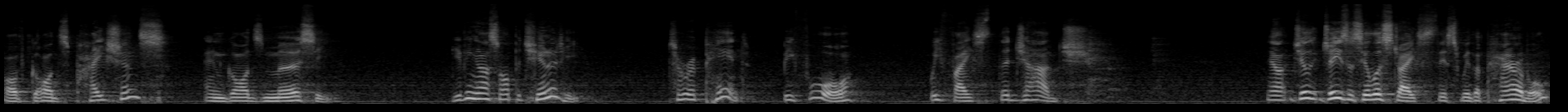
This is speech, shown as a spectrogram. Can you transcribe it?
of God's patience and God's mercy, giving us opportunity to repent before we face the judge. Now, Jesus illustrates this with a parable.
